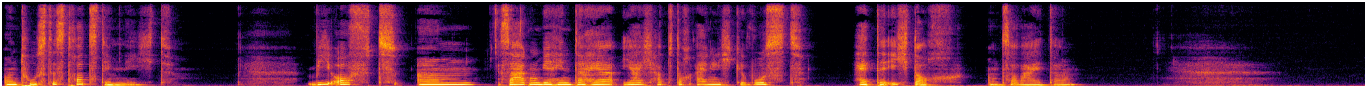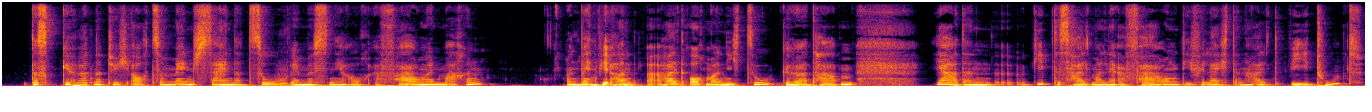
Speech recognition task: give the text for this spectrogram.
und tust es trotzdem nicht? Wie oft ähm, sagen wir hinterher, ja, ich habe es doch eigentlich gewusst, hätte ich doch und so weiter. Das gehört natürlich auch zum Menschsein dazu. Wir müssen ja auch Erfahrungen machen. Und wenn wir halt auch mal nicht zugehört haben, ja, dann äh, gibt es halt mal eine Erfahrung, die vielleicht dann halt weh tut,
